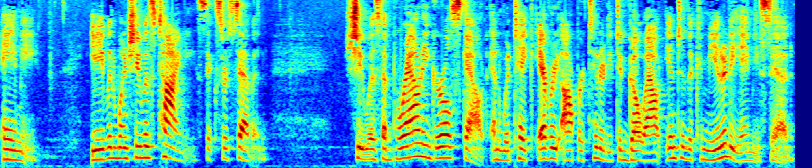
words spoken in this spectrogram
Amy. Even when she was tiny, six or seven, she was a Brownie Girl Scout and would take every opportunity to go out into the community, Amy said.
